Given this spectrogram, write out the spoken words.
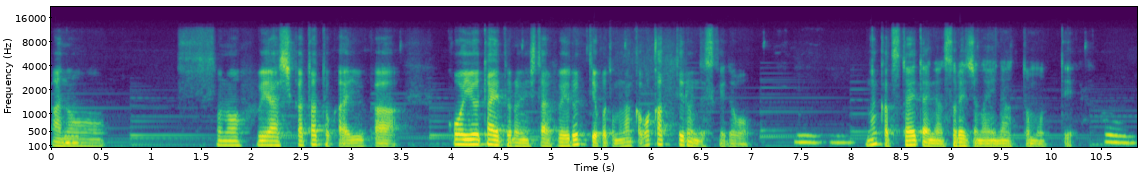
あの、その増やし方とかいうかこういうタイトルにしたら増えるっていうこともなんか分かってるんですけどうんなんか伝えたいのはそれじゃないなと思って、うん。うん。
